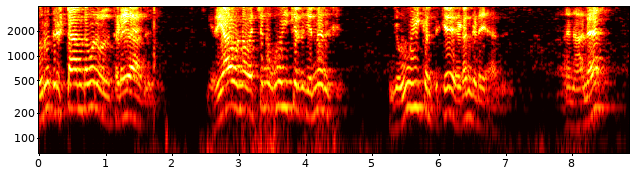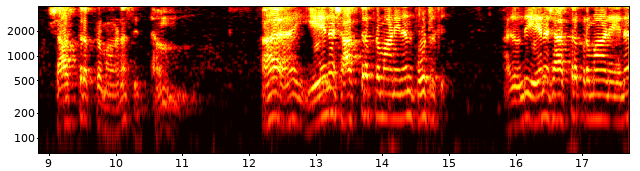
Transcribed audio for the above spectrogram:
ஒரு திருஷ்டாந்தமும் நமக்கு கிடையாது। எதையா ஒன்ன வச்சுன்னு ஊகிக்கிறதுக்கு என்ன இருக்கு? இங்க ஊகிக்கிறதுக்கே இடம் கிடையாது. அதனால சாஸ்திர பிரமாண சித்தம். ஏன சாஸ்திர பிரமாணினன்னு போட்டிருக்கு. அது வந்து ஏன சாஸ்திர பிரமாணேன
